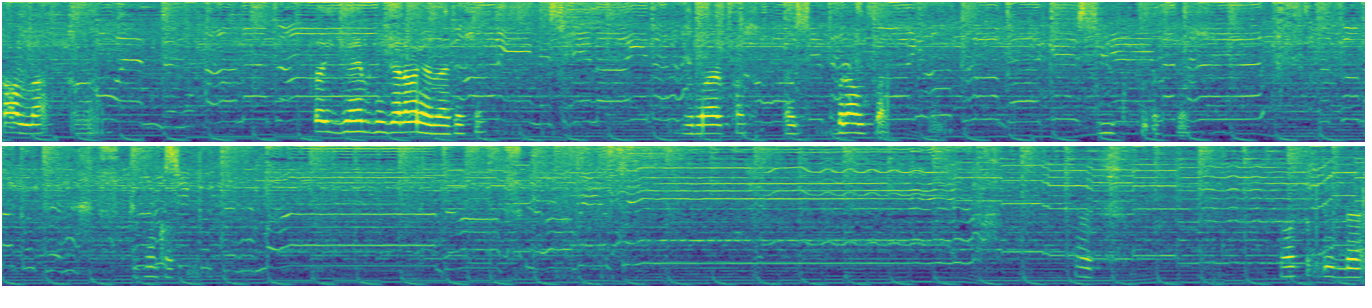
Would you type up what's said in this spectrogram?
Karla da yeni bir güncelleme geldi arkadaşlar. Brawl Pass, e, Brawl Pass. Büyük kutu açacağız. Güzel kalsın. Evet. Dostluk değil de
